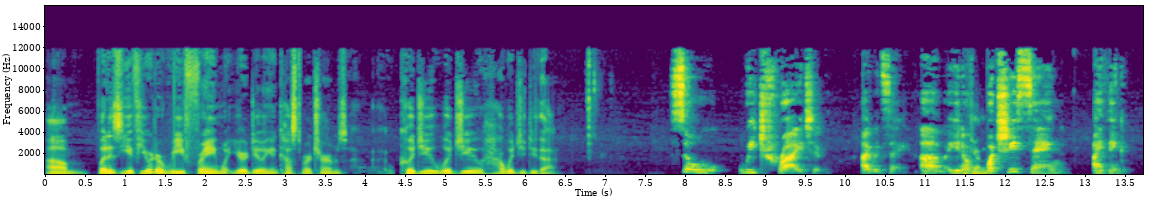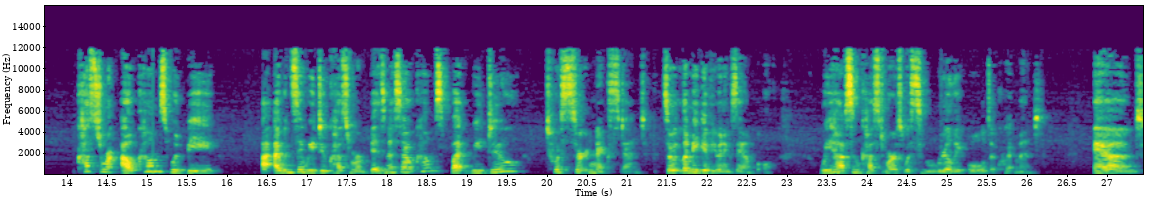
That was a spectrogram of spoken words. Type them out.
Um, but as you, if you were to reframe what you're doing in customer terms, could you? Would you? How would you do that? So we try to, I would say. Um, you know, Okay. what she's saying, I think customer outcomes would be, I I wouldn't say we do customer business outcomes, but we do to a certain extent. So let me give you an example. We have some customers with some really old equipment and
